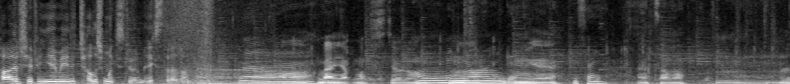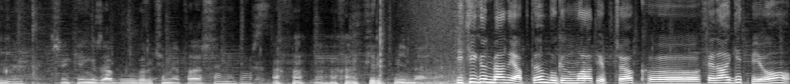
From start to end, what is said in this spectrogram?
Tahir Şef'in yemeğini çalışmak istiyorum ekstradan. Ben yapmak istiyorum. Bilmiyorum gönül. Niye? Sen yap. Ha, tamam. Hmm. Çünkü en güzel bulguru kim yapar? Sen yaparsın. Firik miyim ben ya? İki gün ben yaptım. Bugün Murat yapacak. Ee, fena gitmiyor.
